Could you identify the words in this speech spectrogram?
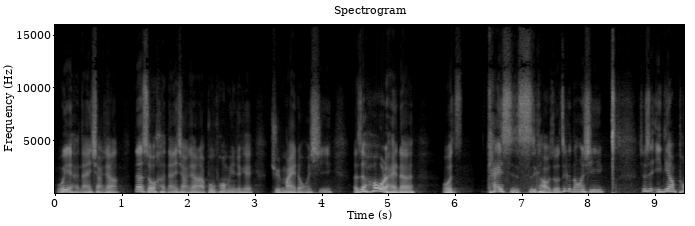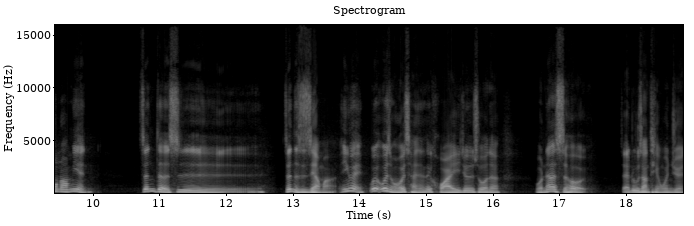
我也很难想象。那时候很难想象了，不碰面就可以去卖东西。可是后来呢，我开始思考说，这个东西 就是一定要碰到面，真的是真的是这样吗？因为为为什么会产生这个怀疑？就是说呢，我那时候在路上填问卷，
